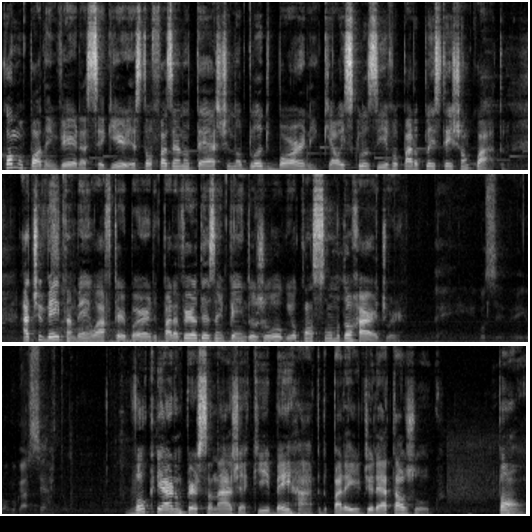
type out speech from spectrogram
Como podem ver a seguir, estou fazendo o teste no Bloodborne, que é o exclusivo para o PlayStation 4. Ativei também o Afterburn para ver o desempenho do jogo e o consumo do hardware. Você lugar certo. Vou criar um personagem aqui bem rápido para ir direto ao jogo. Bom,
